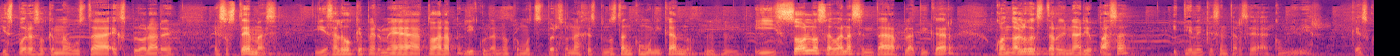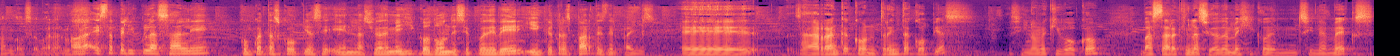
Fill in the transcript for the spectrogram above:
y es por eso que me gusta explorar esos temas. Y es algo que permea toda la película, ¿no? Como estos personajes pues, no están comunicando. Y solo se van a sentar a platicar cuando algo extraordinario pasa y tienen que sentarse a convivir, que es cuando se va la luz. Ahora, ¿esta película sale con cuántas copias en la Ciudad de México? ¿Dónde se puede ver y en qué otras partes del país? Eh, arranca con 30 copias si no me equivoco. Va a estar aquí en la Ciudad de México en Cinemex,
